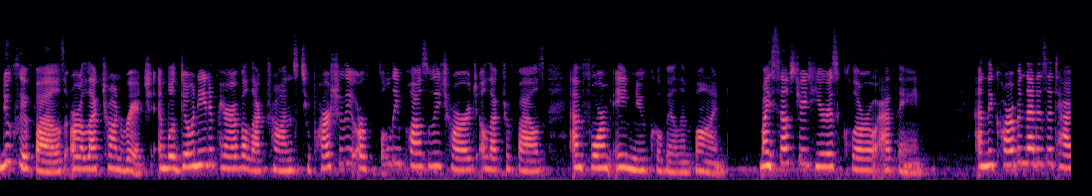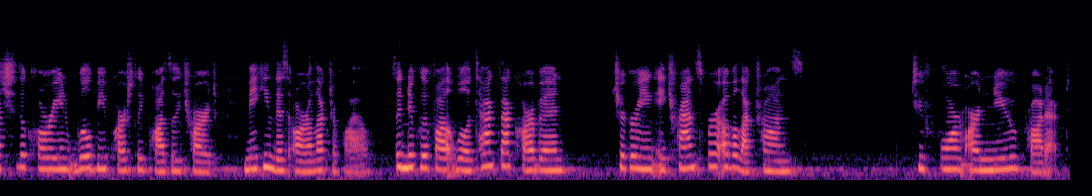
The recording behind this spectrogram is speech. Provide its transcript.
Nucleophiles are electron rich and will donate a pair of electrons to partially or fully positively charged electrophiles and form a new covalent bond. My substrate here is chloroethane, and the carbon that is attached to the chlorine will be partially positively charged, making this our electrophile. The nucleophile will attack that carbon, triggering a transfer of electrons to form our new product.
